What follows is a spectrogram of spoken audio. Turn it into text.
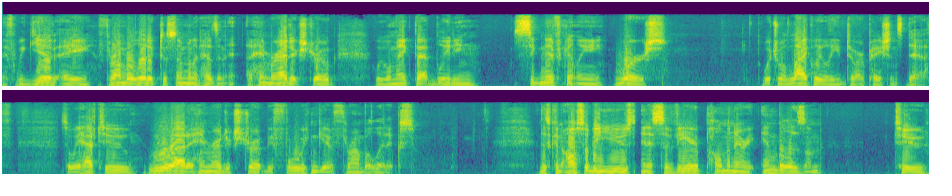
If we give a thrombolytic to someone that has an, a hemorrhagic stroke, we will make that bleeding significantly worse, which will likely lead to our patient's death. So we have to rule out a hemorrhagic stroke before we can give thrombolytics. This can also be used in a severe pulmonary embolism to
